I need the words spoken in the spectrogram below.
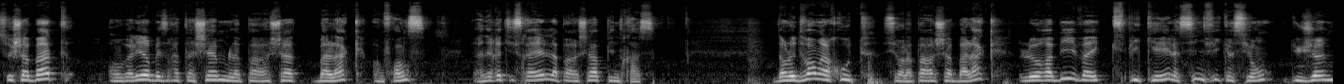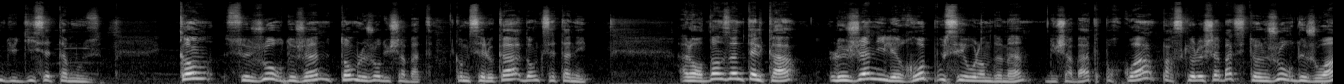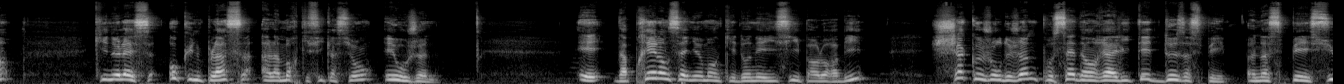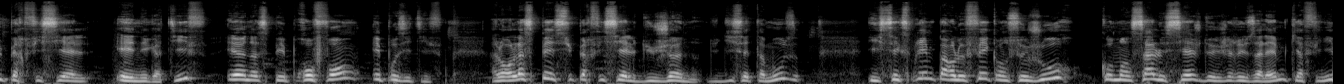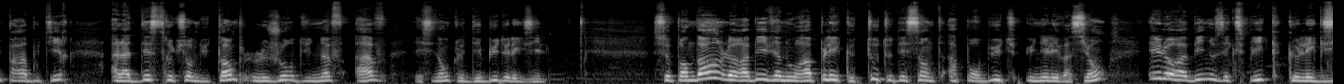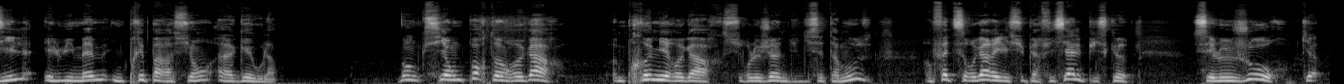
Ce Shabbat, on va lire Bezrat Hashem, la parasha Balak en France, et en Eret Israël, la parasha Pintras. Dans le Dvar Malchut, sur la parasha Balak, le rabbi va expliquer la signification du jeûne du 17 Tammuz. Quand ce jour de jeûne tombe le jour du Shabbat, comme c'est le cas donc cette année. Alors dans un tel cas, le jeûne il est repoussé au lendemain du Shabbat. Pourquoi? Parce que le Shabbat c'est un jour de joie qui ne laisse aucune place à la mortification et au jeûne. Et d'après l'enseignement qui est donné ici par le rabbi, chaque jour de jeûne possède en réalité deux aspects. Un aspect superficiel et négatif et un aspect profond et positif. Alors l'aspect superficiel du jeûne du 17 Tammuz, il s'exprime par le fait qu'en ce jour commença le siège de Jérusalem qui a fini par aboutir à la destruction du temple le jour du 9 Av, et c'est donc le début de l'exil. Cependant, le rabbi vient nous rappeler que toute descente a pour but une élévation, et le rabbi nous explique que l'exil est lui-même une préparation à la Géoula. Donc si on porte un regard, un premier regard sur le jeûne du 17 Tammuz, en fait ce regard il est superficiel puisque c'est le jour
